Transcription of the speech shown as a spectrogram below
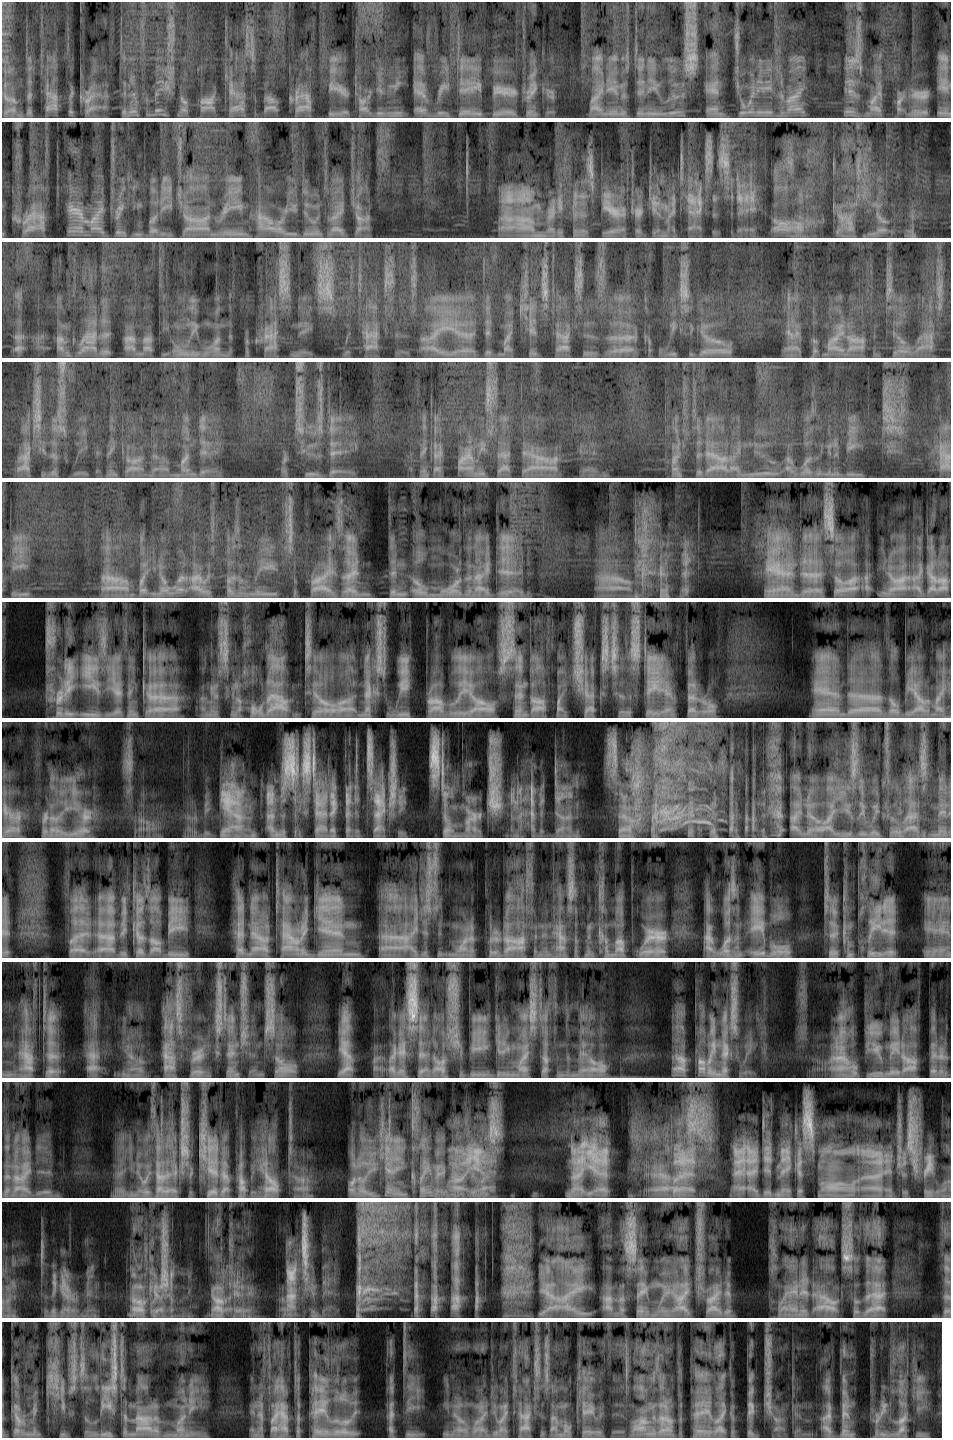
Welcome to Tap the Craft, an informational podcast about craft beer targeting the everyday beer drinker. My name is Denny Luce, and joining me tonight is my partner in craft and my drinking buddy, John Ream. How are you doing tonight, John? I'm ready for this beer after doing my taxes today. Oh, so. gosh, you know. I, I'm glad that I'm not the only one that procrastinates with taxes. I uh, did my kids' taxes uh, a couple weeks ago, and I put mine off until last, well, actually this week. I think on uh, Monday or Tuesday. I think I finally sat down and punched it out. I knew I wasn't going to be t- happy, um, but you know what? I was pleasantly surprised I didn't, didn't owe more than I did. Um, and uh, so I, you know, I, I got off pretty easy. I think uh, I'm just going to hold out until uh, next week. Probably I'll send off my checks to the state and federal, and uh, they'll be out of my hair for another year. So that'll be. Good. Yeah, I'm, I'm just ecstatic that it's actually still March and I have it done. So. I know. I usually wait till the last minute, but uh, because I'll be heading out of town again, uh, I just didn't want to put it off and then have something come up where I wasn't able to complete it and have to you know ask for an extension. So yeah, like I said, I should be getting my stuff in the mail uh, probably next week. So and I hope you made off better than I did. Uh, you know, without that extra kid, that probably helped, huh? Oh no, you can't even claim it because well, yeah. it was not yet. Yeah, but I, I, did make a small uh, interest-free loan to the government. Okay, okay. okay. not too bad. yeah, I I'm the same way. I try to plan it out so that the government keeps the least amount of money, and if I have to pay a little at the you know when I do my taxes, I'm okay with it as long as I don't have to pay like a big chunk. And I've been pretty lucky.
